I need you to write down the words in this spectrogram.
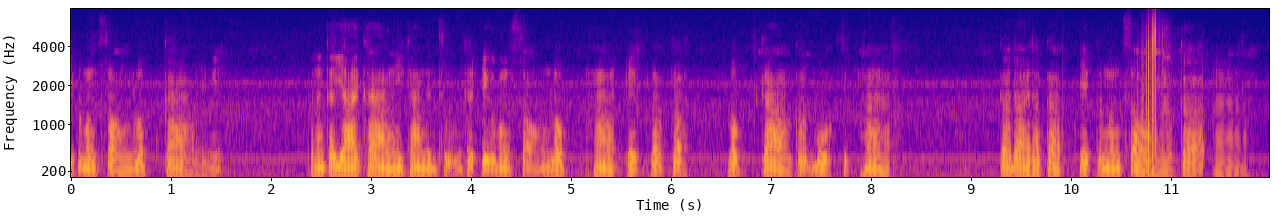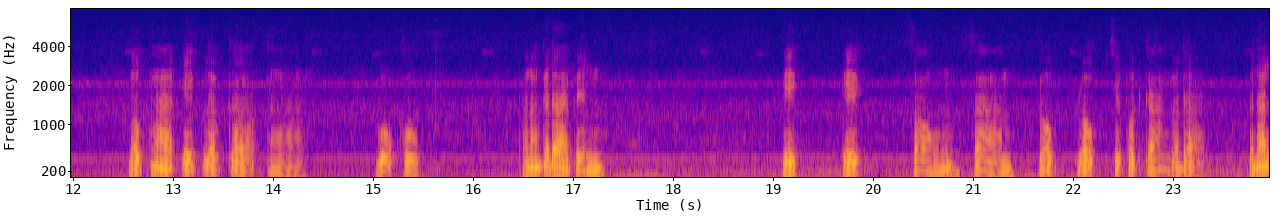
x กำลังสองลบเก้าอย่างนี้เพราะนั้นก็ย้ายข้างให้ข้างเป็นศูนย์ก็ x กำลังสองลบห้า x แล้วก็ลบเก้าก็บวกสิบห้าก็ได้เท่ากับ x กำลังสองแล้วก็อ่าลบห้า x แล้วก็อ่าบวกหกเพราะนั้นก็ได้เป็น x x สองสามลบลบเช็คพจน์กลางก็ได้ เพราะฉะนั้น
